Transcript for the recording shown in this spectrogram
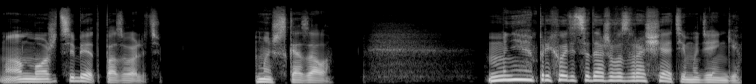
«Он может себе это позволить». Мышь сказала. «Мне приходится даже возвращать ему деньги.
